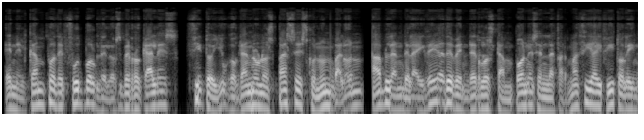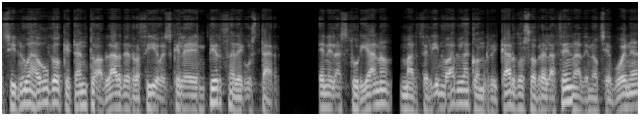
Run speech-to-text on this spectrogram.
En el campo de fútbol de los Berrocales, Fito y Hugo dan unos pases con un balón, hablan de la idea de vender los tampones en la farmacia y Fito le insinúa a Hugo que tanto hablar de Rocío es que le empieza a gustar. En el asturiano, Marcelino habla con Ricardo sobre la cena de Nochebuena,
